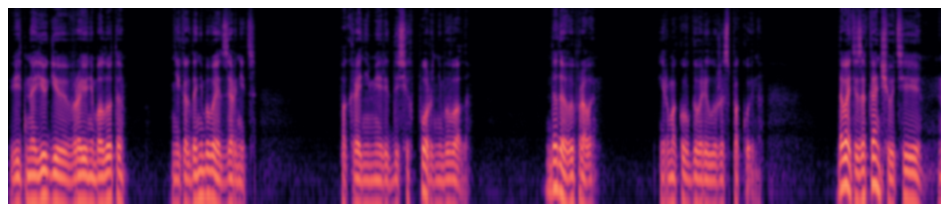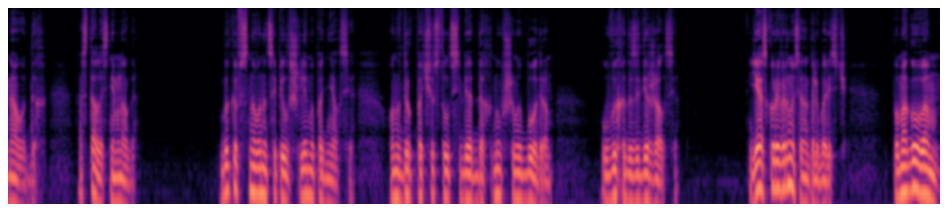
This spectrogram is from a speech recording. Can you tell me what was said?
ведь на юге, в районе болота, никогда не бывает зорниц. По крайней мере, до сих пор не бывало. Да-да, вы правы. Ермаков говорил уже спокойно. Давайте заканчивать и на отдых. Осталось немного. Быков снова нацепил шлем и поднялся — он вдруг почувствовал себя отдохнувшим и бодрым. У выхода задержался. «Я скоро вернусь, Анатолий Борисович. Помогу вам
